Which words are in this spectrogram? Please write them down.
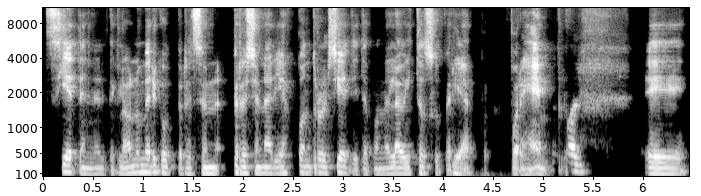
7 en el teclado numérico, presionarías control 7 y te pone la vista superior, por, por ejemplo. Eh,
